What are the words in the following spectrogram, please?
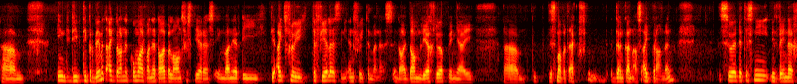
Ehm um, en die die, die probleem met uitbranding kom maar wanneer daai balans versteur is en wanneer die die uitvloei te veel is en die invloed te min is. En daai dam leegloop en jy ehm um, dis maar wat ek dink aan as uitbranding. So dit is nie noodwendig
